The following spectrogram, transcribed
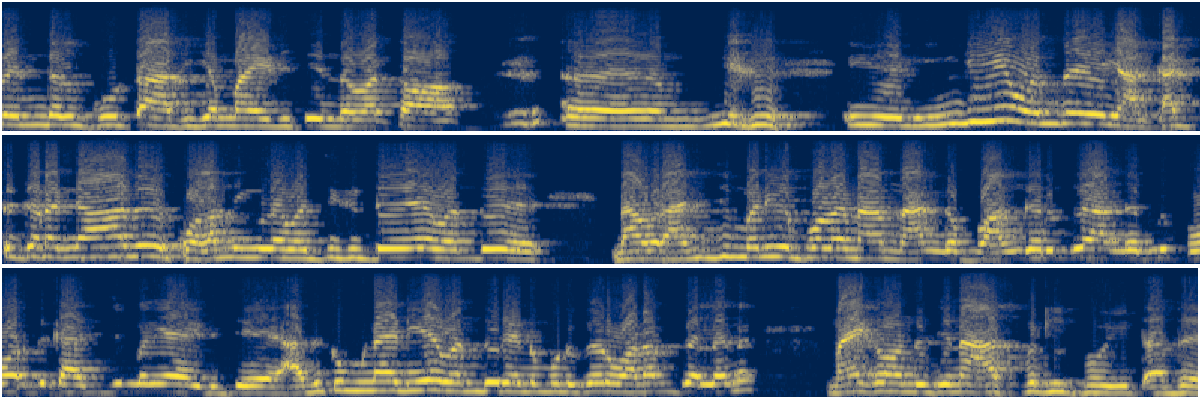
பெண்கள் கூட்டம் அதிகமாயிடுச்சு இந்த வட்டம். இங்கேயும் வந்து கட்டுக்கடங்காத குழந்தைங்கள வச்சுக்கிட்டு வந்து நான் ஒரு அஞ்சு மணியை போல நான் அங்க அங்க இருந்து அங்க இருந்து போறதுக்கு அஞ்சு மணி ஆயிடுச்சு. அதுக்கு முன்னாடியே வந்து ரெண்டு மூணு பேர் உடம்பு சரியில்லைன்னு மயக்கம் வந்துச்சுன்னா ஹாஸ்பிட்டல் போயிட்டு அது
